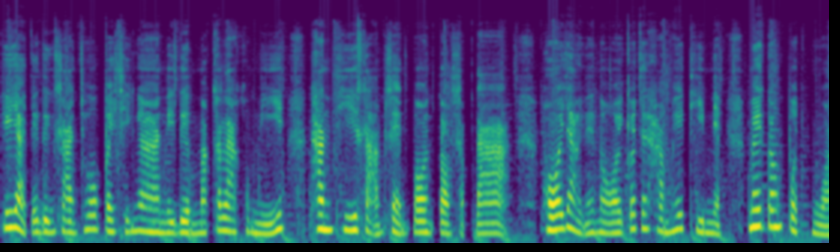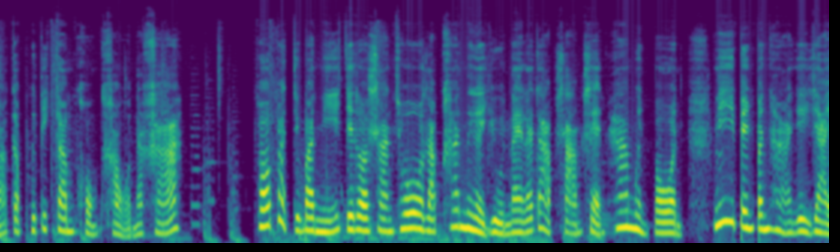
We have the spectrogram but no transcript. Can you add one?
ที่อยากจะดึงซานโชไปใช้งานในเดือนมกราคมนี้ ทันที3 0 0แสนปอนด์ต่อสัปดาห์ เพราะอย่างน้อยๆก็จะทำให้ทีมเนี่ยไม่ต้องปวดหัวกับพฤติกรรมของเขานะคะ ราะปัจจุบันนี้เจดอนซานโชรับค่าเหนื่อยอยู่ในระดับ 350,000ปอนด์นี่เป็นปัญหาใหญ่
